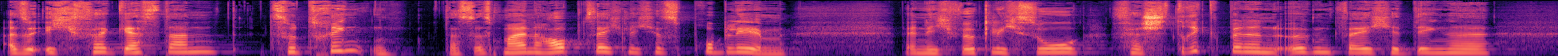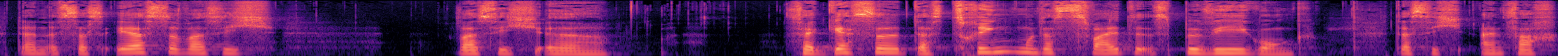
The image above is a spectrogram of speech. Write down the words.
Also ich vergesse dann zu trinken. Das ist mein hauptsächliches Problem. Wenn ich wirklich so verstrickt bin in irgendwelche Dinge, dann ist das erste, was ich, was ich äh, vergesse, das Trinken und das zweite ist Bewegung, dass ich einfach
